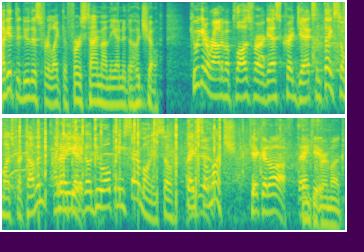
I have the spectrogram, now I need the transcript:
I get to do this for like the first time on the Under the Hood show. Can we get a round of applause for our guest, Craig Jackson? Thanks so much for coming. I know Thank you got to go do opening ceremonies, so thanks so much. Kick it off. Thank, you very much.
